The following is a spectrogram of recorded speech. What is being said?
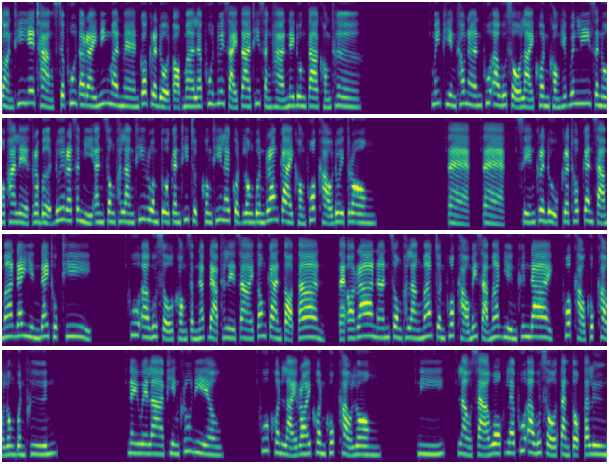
ก่อนที่เย่ฉางจะพูดอะไรนิ่งมันแมนก็กระโดดออกมาและพูดด้วยสายตาที่สังหารในดวงตาของเธอ ไม่เพียงเท่านั้นผู้อาวุโสหลายคนของเฮเบอร์ลี่สโนพาเลสระเบิดด้วยรัศมีอันทรงพลังที่รวมตัวกันที่จุดคงที่และกดลงบนร่างกายของพวกเขาโดยตรง แตกแตกเสียงกระดูกกระทบกันสามารถได้ยินได้ทุกที่ผู้อาวุโสของสำนักดาบทะเลทรายต้องการต่อต้าน แต่ออร่านั้นทรงพลังมากจนพวกเขาไม่สามารถยืนขึ้นได้ พวกเขาคุกเข่าลงบนพื้น ในเวลาเพียงครู่เดียว ผู้คนหลายร้อยคนคุกเข่าลง นี้เหล่าสาวกและผู้อาวุโสต่างตกตะลึง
